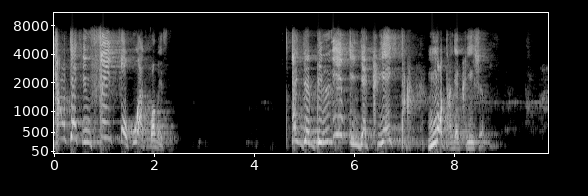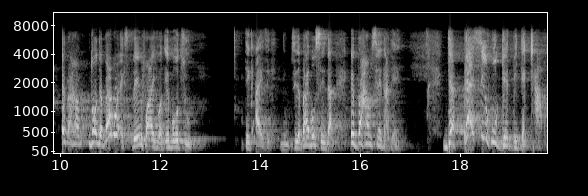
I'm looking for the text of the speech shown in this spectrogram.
counted him faithful who had promised. And they believed in the creator more than the creation. Abraham, no, the Bible explains why he was able to take Isaac. See, the Bible says that Abraham said that the person who gave me the child,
